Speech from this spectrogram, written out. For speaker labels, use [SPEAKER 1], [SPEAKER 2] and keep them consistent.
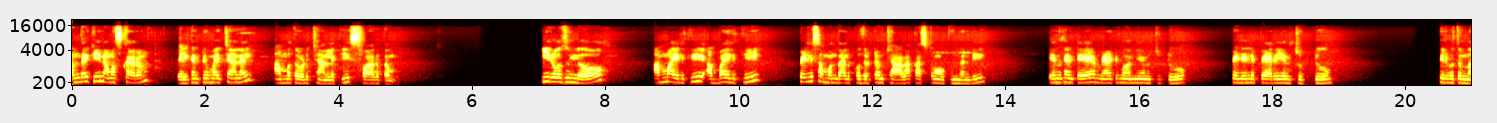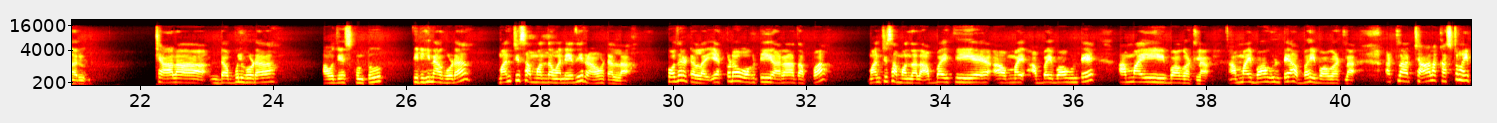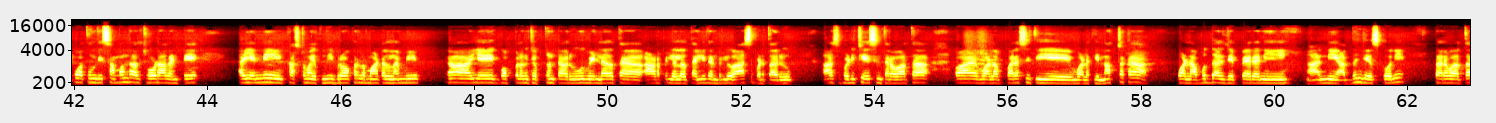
[SPEAKER 1] అందరికీ నమస్కారం. Welcome to my channel అమ్మతోడు ఛానల్కి స్వాగతం. ఈ రోజుల్లో అమ్మాయిలకి అబ్బాయిలకి పెళ్ళి సంబంధాలు కుదరటం చాలా కష్టం అవుతుందండి ఎందుకంటే మ్యాటిమోనియం చుట్టూ పెళ్ళిళ్ళ పేరయ్యల చుట్టూ తిరుగుతున్నారు. చాలా డబ్బులు కూడా అవజేసుకుంటూ తిరిగినా కూడా మంచి సంబంధం అనేది రావటల్లా. కుదరటల్లా ఎక్కడో ఒకటి అరా తప్ప మంచి సంబంధాలు. అబ్బాయికి ఆ అమ్మాయి అబ్బాయి బాగుంటే అమ్మాయి బాగోట్లా. అమ్మాయి బాగుంటే అబ్బాయి బాగోట్లా. అట్లా చాలా కష్టమైపోతుంది సంబంధాలు చూడాలంటే. అవన్నీ కష్టమవుతుంది ఈ బ్రోకర్ల మాటలు నమ్మి ఏ గొప్పలకు చెప్తుంటారు. వీళ్ళ త- ఆడపిల్లల తల్లిదండ్రులు ఆశపడతారు. ఆశపడి చేసిన తర్వాత వాళ్ళ పరిస్థితి వాళ్ళకి నచ్చక వాళ్ళ అబద్ధాలు చెప్పారని అన్నీ అర్థం చేసుకొని తర్వాత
